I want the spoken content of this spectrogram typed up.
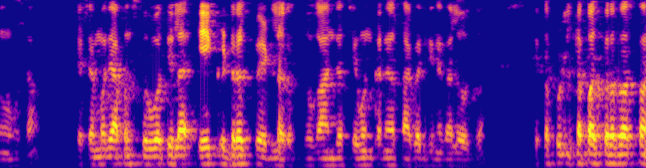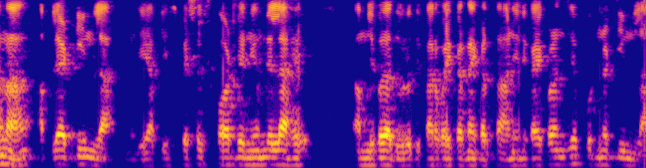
होता त्याच्यामध्ये आपण सुरुवातीला एक ड्रग पेडलर जो गांजा सेवन करण्यास ताब्यात घेण्यात आलं होतं त्याचा पुढील तपास करत असताना आपल्या टीमला स्पेशल स्क्वॉड जे नेमलेलं आहे अंमली पदार्थ विरोधी कारवाई करण्याकरता आणि काही पूर्ण टीमला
